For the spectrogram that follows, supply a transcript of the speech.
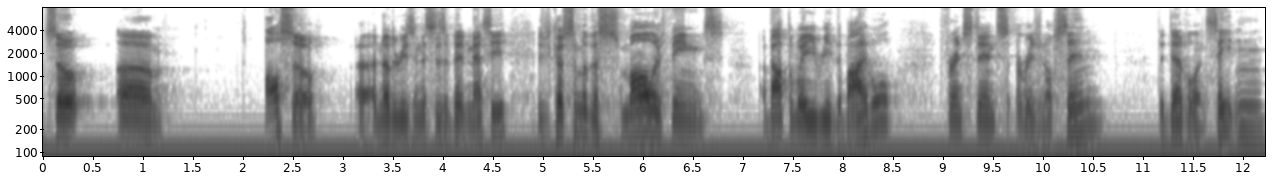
So, um, also, uh, another reason this is a bit messy is because some of the smaller things about the way you read the Bible, for instance, original sin, the devil and Satan,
